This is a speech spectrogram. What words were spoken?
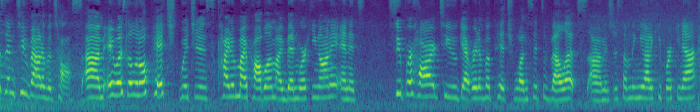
Wasn't too bad of a toss. Um, it was a little pitched, which is kind of my problem. I've been working on it, and it's super hard to get rid of a pitch once it develops. Um, it's just something you got to keep working at.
